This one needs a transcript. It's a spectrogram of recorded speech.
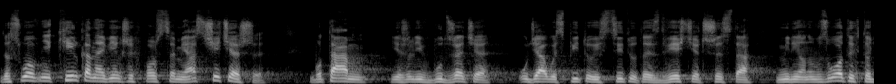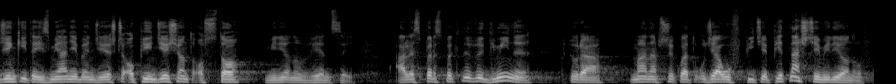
Dosłownie kilka największych w Polsce miast się cieszy, bo tam, jeżeli w budżecie udziały z PIT-u i z CIT-u to jest 200-300 milionów złotych, to dzięki tej zmianie będzie jeszcze o 50, o 100 milionów więcej. Ale z perspektywy gminy, która ma na przykład udziału w PIT-cie 15 milionów,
